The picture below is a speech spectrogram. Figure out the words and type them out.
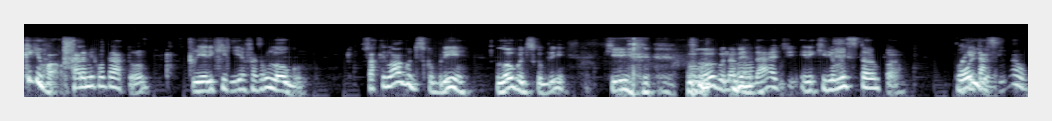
que que rola? O cara me contratou e ele queria fazer um logo. Só que logo descobri, logo descobri, que o logo, na verdade, ele queria uma estampa. Porque Olha. tá assim, não.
